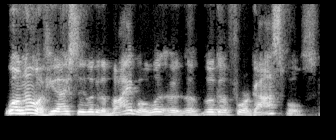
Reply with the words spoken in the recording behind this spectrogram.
Well, no, if you actually look at the Bible, look, uh, look at four Gospels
